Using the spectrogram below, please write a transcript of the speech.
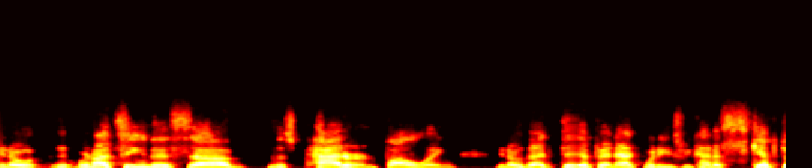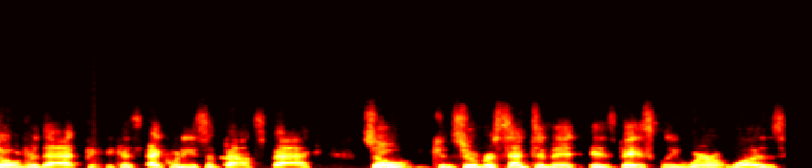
you know, we're not seeing this uh, this pattern following, you know, that dip in equities. We kind of skipped over that because equities have bounced back. So consumer sentiment is basically where it was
